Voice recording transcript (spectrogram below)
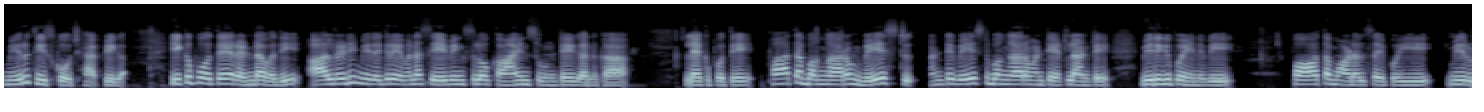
మీరు తీసుకోవచ్చు హ్యాపీగా. ఇకపోతే రెండవది ఆల్రెడీ మీ దగ్గర ఏమైనా సేవింగ్స్లో కాయిన్స్ ఉంటే గనక లేకపోతే పాత బంగారం వేస్ట్ అంటే వేస్ట్ బంగారం అంటే ఎట్లా అంటే విరిగిపోయినవి పాత మోడల్స్ అయిపోయి మీరు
